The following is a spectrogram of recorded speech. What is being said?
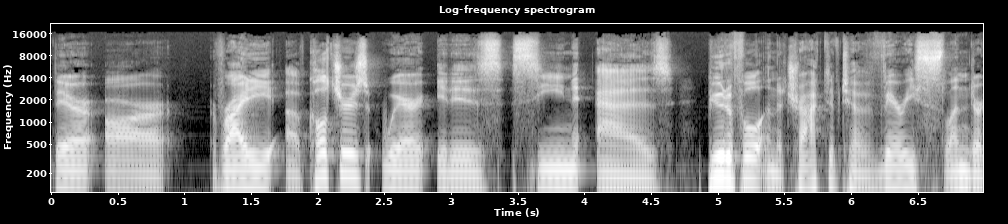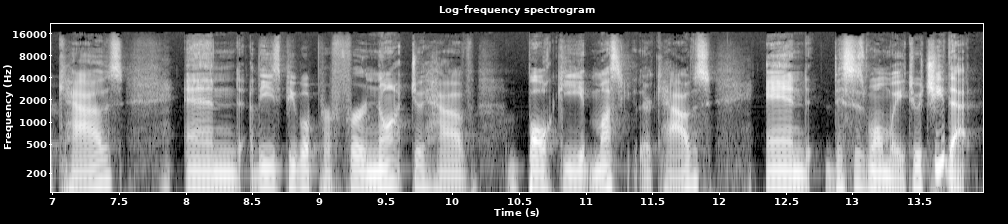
There are variety of cultures where it is seen as beautiful and attractive to have very slender calves. And these people prefer not to have bulky, muscular calves. And this is one way to achieve that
